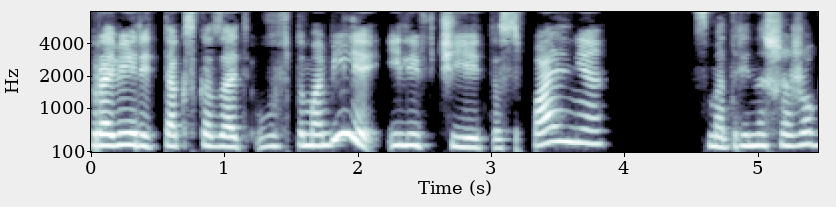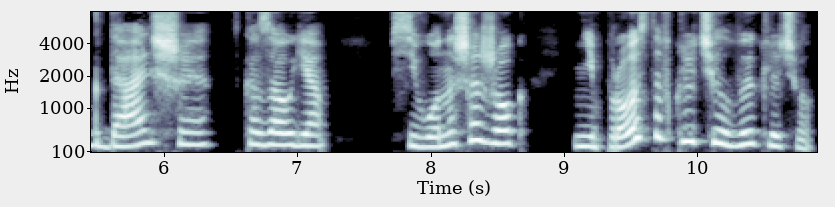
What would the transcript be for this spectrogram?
проверить, так сказать, в автомобиле или в чьей-то спальне. Смотри на шажок дальше, сказал я. Всего на шажок. Не просто включил-выключил,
